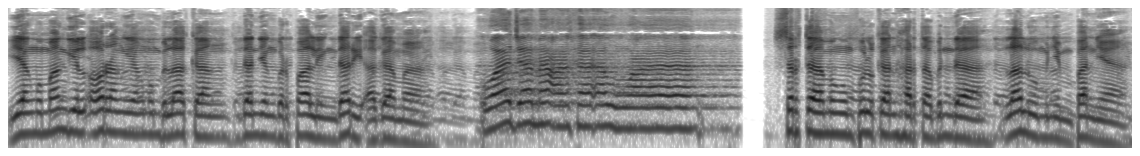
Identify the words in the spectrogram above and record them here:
Yang memanggil orang yang membelakang dan yang berpaling dari agama serta mengumpulkan harta benda lalu menyimpannya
